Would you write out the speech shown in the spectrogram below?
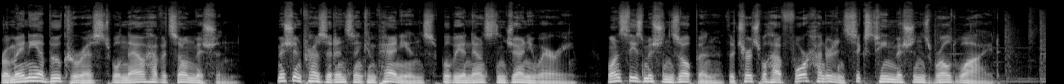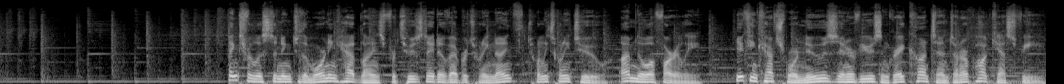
Romania Bucharest will now have its own mission. Mission presidents and companions will be announced in January. Once these missions open, the church will have 416 missions worldwide. Thanks for listening to the morning headlines for Tuesday, November 29th, 2022. I'm Noah Farley. You can catch more news, interviews, and great content on our podcast feed.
